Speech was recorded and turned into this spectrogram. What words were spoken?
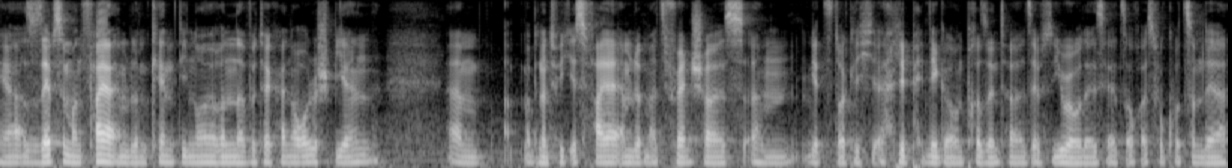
Ja, also selbst wenn man Fire Emblem kennt, die neueren, da wird ja keine Rolle spielen. Ähm, aber natürlich ist Fire Emblem als Franchise ähm, jetzt deutlich lebendiger und präsenter als F-Zero. Da ist ja jetzt auch erst vor kurzem der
